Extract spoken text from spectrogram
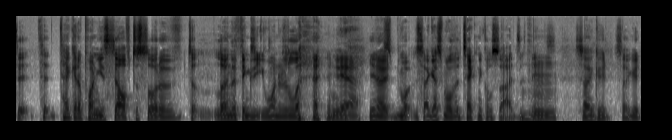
to, to take it upon yourself to sort of to learn the things that you wanted to learn. Yeah. you know, more, I guess more the technical sides of things. So good, so good.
